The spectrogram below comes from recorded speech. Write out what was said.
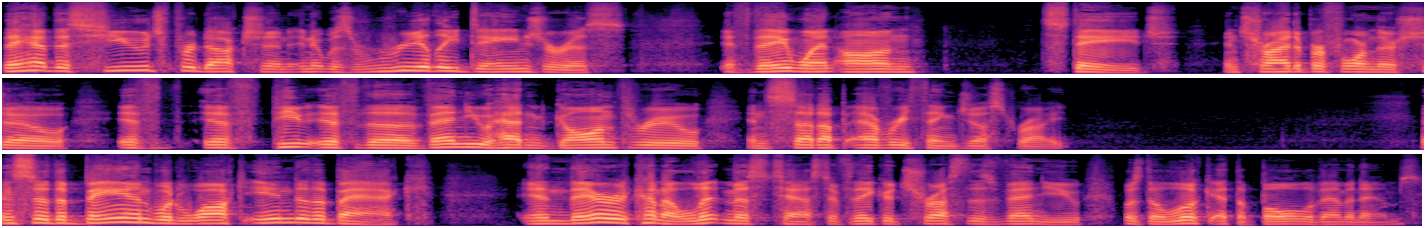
They had this huge production, and it was really dangerous if they went on stage and tried to perform their show if, if, if the venue hadn't gone through and set up everything just right. And so the band would walk into the back, and their kind of litmus test, if they could trust this venue, was to look at the bowl of M&Ms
